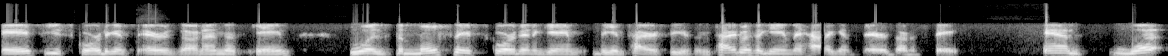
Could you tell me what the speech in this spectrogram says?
ASU scored against Arizona in this game was the most they've scored in a game the entire season, tied with a game they had against Arizona State. And what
